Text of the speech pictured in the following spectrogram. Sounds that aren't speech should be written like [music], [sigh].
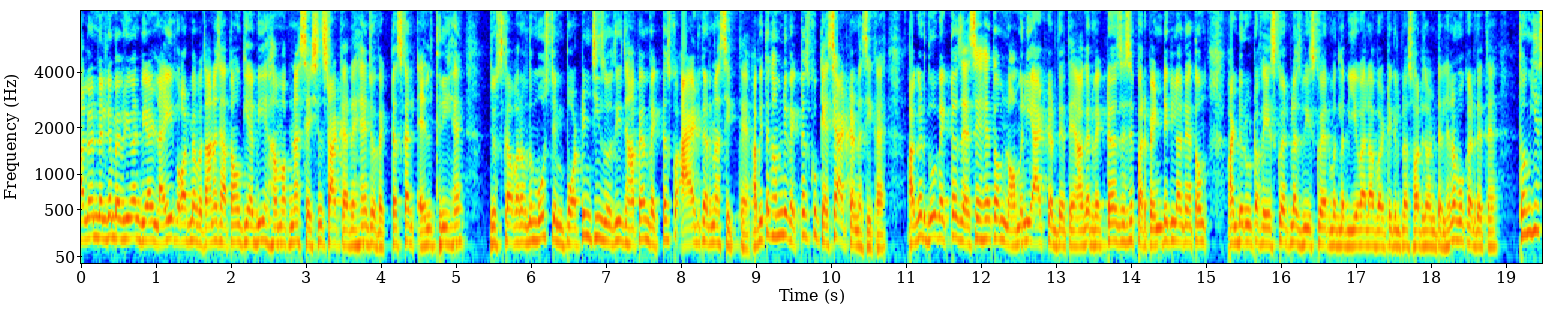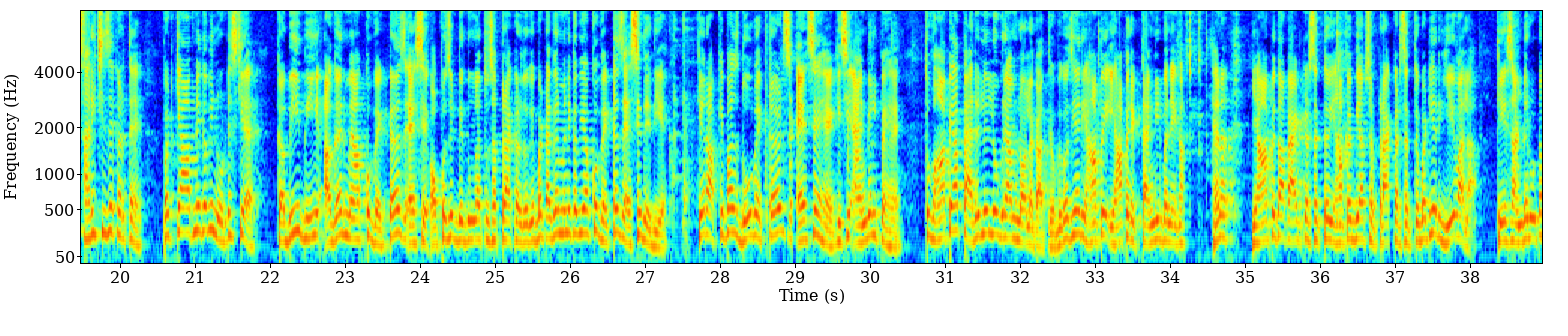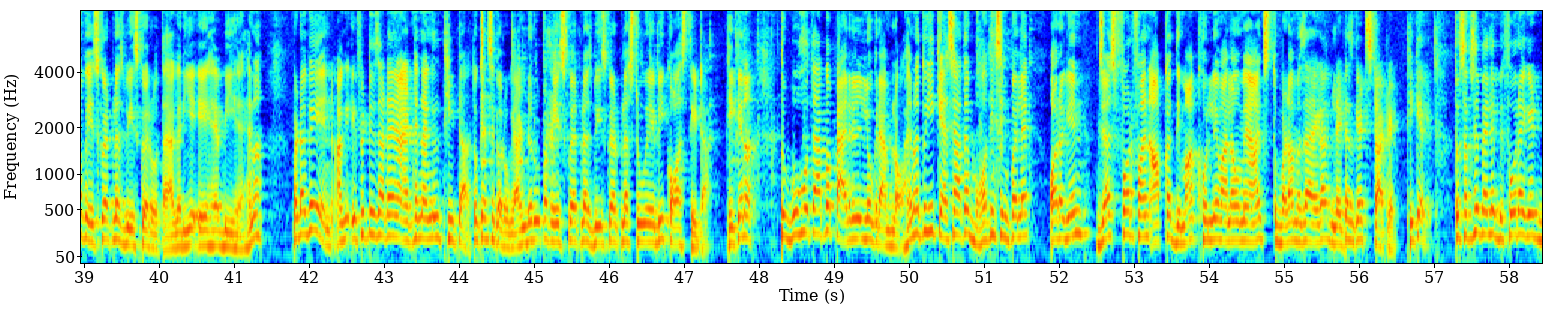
Hello and welcome everyone we are live और मैं बताना चाहता हूँ कि अभी हम अपना सेशन स्टार्ट कर रहे हैं जो वेक्टर्स का एल थ्री है, जो उसका one of the most important चीज़ होती है जहाँ पे हम वेक्टर्स को ऐड करना सीखते हैं। अभी तक हमने वेक्टर्स को कैसे ऐड करना सीखा है? अगर दो वेक्टर्स ऐसे हैं तो हम नॉर्मली ऐड कर देते हैं। अगर वेक्टर्स ऐसे परपेंडिकुलर है तो हम under root of A square plus B square मतलब ये वाला वर्टिकल प्लस हॉरिजॉन्टल है ना, वो कर देते हैं। तो हम ये सारी चीज़ें करते हैं। बट क्या आपने कभी नोटिस किया है कभी भी अगर मैं आपको वेक्टर्स ऐसे ऑपोजिट दे दूँगा तो सब कर दोगे बट अगर मैंने कभी आपको वेक्टर्स ऐसे दे दिए, यार आपके पास दो वेक्टर्स ऐसे हैं, किसी एंगल पे हैं तो वहाँ पे आप पैरेलेलोग्राम लॉ लगाते हो बिकॉज़ यार यहाँ पे यहाँ पे रेक्टेंगल बनेगा, है ना? यहाँ पे तो आप ऐड कर सकते हो, यहाँ पे भी आप सब कर सकते हो बट यार ये वाला case under root of A square plus B square होता है, अगर ये ए है बी है है ना? But again if it is at at an angle theta तो कैसे करोगे? Under root of A square plus B square plus two A B cos theta ठीक है ना? तो वो होता है आपका पैरेलेलोग्राम लॉ है ना? तो ये कैसे आता है? बहुत ही सिंपल है। और अगेन जस्ट फॉर फन आपका दिमाग खोलने वाला हूँ मैं आज तो बड़ा मज़ा आएगा। लेट अस गेट स्टार्टेड ठीक है? तो सबसे पहले before I get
